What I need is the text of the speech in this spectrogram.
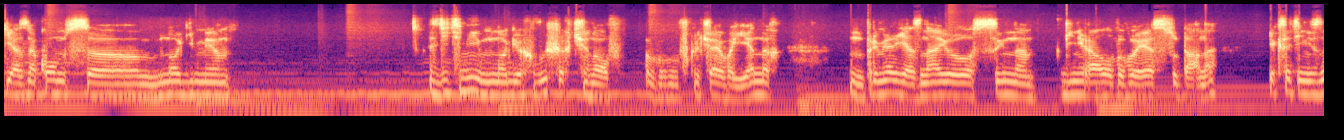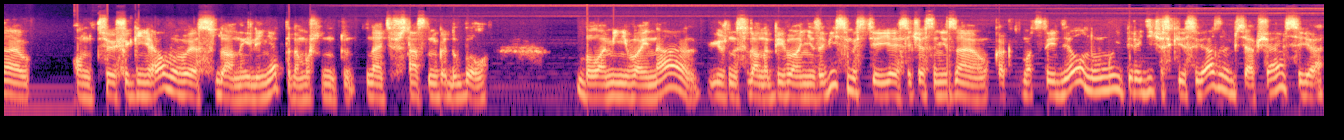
Я знаком с э, многими, с детьми многих высших чинов, включая военных. Например, я знаю сына генерала ВВС Судана. Я, кстати, не знаю, он все еще генерал ВВС Судана или нет, потому что, ну, знаете, в 16 году был была мини-война, Южный Судан объявил о независимости. Я, если честно, не знаю, как там обстоит дело, но мы периодически связываемся, общаемся. Я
